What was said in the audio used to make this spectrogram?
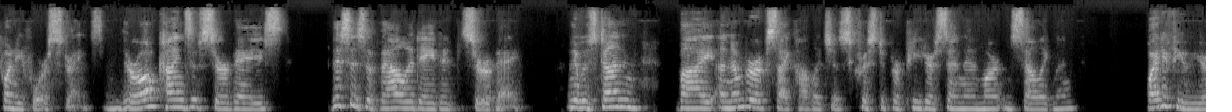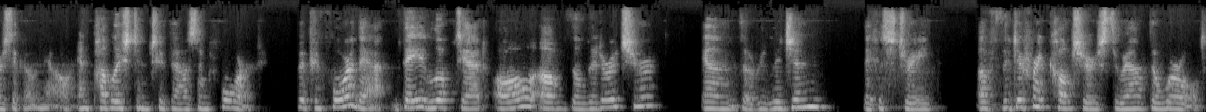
24 strengths, and there are all kinds of surveys. This is a validated survey and it was done by a number of psychologists, Christopher Peterson and Martin Seligman, quite a few years ago now and published in 2004. But before that, they looked at all of the literature and the religion, the history of the different cultures throughout the world.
